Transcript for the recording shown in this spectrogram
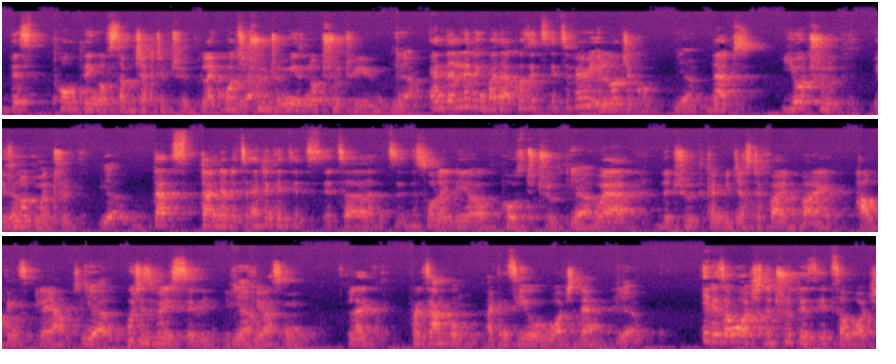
this whole thing of subjective truth. Like what's Yeah. true to me is not true to you. Yeah. And they're living by that because it's it's very illogical Yeah. that your truth is Yeah. not my truth. Yeah. That's standard. It's I think it's it's it's a it's this whole idea of post truth, Yeah. where the truth can be justified by how things play out, Yeah. which is very silly if, Yeah. if you ask me. Like for example, I can see your watch there. Yeah. It is a watch. The truth is, it's a watch.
